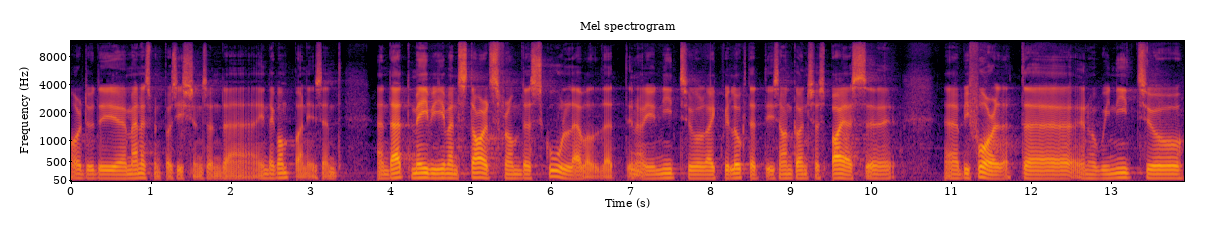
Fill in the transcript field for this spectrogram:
or to the management positions and, in the companies. And, and that maybe even starts from the school level that you know you need to like we looked at these unconscious bias uh, uh, before that uh, you know we need to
